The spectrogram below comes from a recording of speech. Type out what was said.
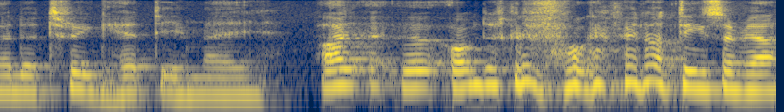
eller trygghet i mig. Ja, eh, Om du skulle fråga mig någonting som jag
